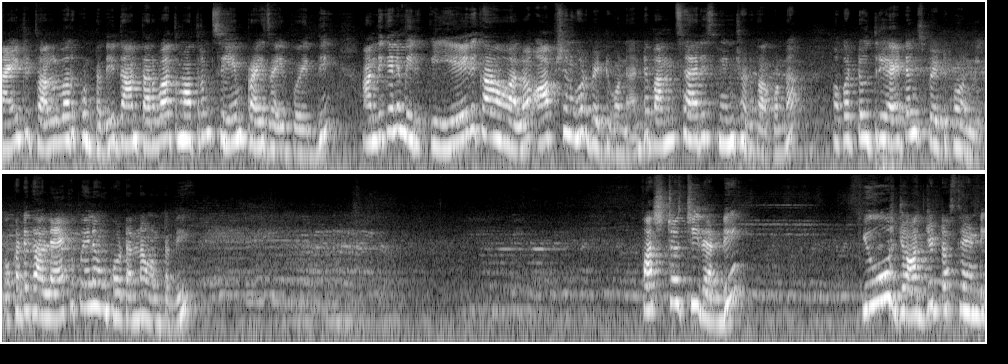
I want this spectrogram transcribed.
night twelve వరకు ఉంటుంది. దాని తర్వాత మాత్రం సేమ్ ప్రైస్ అయిపోయింది అందుకని మీకు ఏది కావాలో ఆప్షన్ కూడా పెట్టుకోండి. అంటే వన్ శారీ స్క్రీన్ షాట్ కాకుండా ఒక టూ త్రీ ఐటమ్స్ పెట్టుకోండి. ఒకటి కా- లేకపోయినా ఇంకోటన్నా ఉంటుంది. ఫస్ట్ వచ్చి ఇదండి. ప్యూర్ జార్జెట్ వస్తాయండి.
